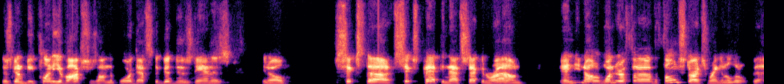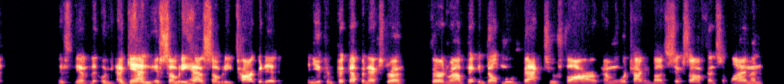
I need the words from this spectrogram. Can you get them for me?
there's going to be plenty of options on the board. That's the good news, Dan. Is you know sixth uh, sixth pick in that second round, and you know wonder if uh, the phone starts ringing a little bit. If again, if somebody has somebody targeted, and you can pick up an extra third round pick and don't move back too far. I mean, we're talking about six offensive linemen,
